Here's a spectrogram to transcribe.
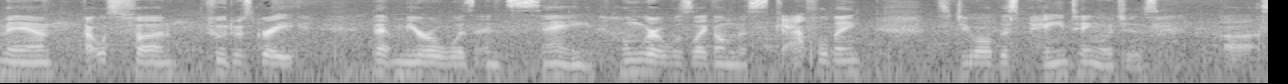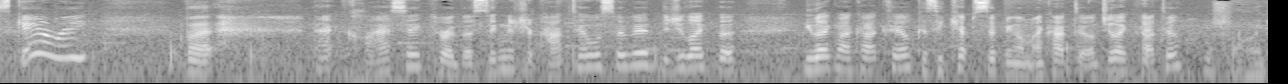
Man, that was fun. Food was great. That mural was insane. Homegirl was like on the scaffolding to do all this painting, which is uh, scary. But that classic or the signature cocktail was so good. Did you like the, you like my cocktail? Because he kept sipping on my cocktail. Did you like the cocktail? It was fine.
